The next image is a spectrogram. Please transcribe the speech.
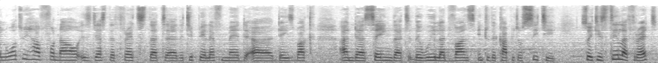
Well, what we have for now is just the threats that uh, the TPLF made uh, days back and uh, saying that they will advance into the capital city. So it is still a threat.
